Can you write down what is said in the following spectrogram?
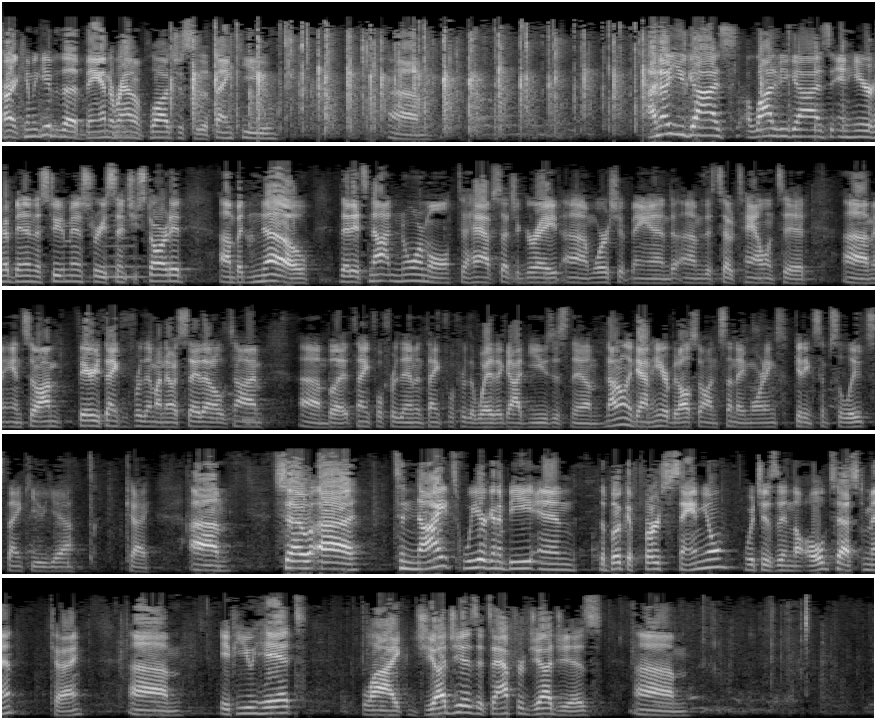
All right, can we give the band a round of applause just as a thank you? Um, I know you guys, a lot of you guys in here have been in the student ministry since you started, um, but know that it's not normal to have such a great um, worship band um, that's so talented. Um, and so I'm very thankful for them. I know I say that all the time, um, but thankful for them and thankful for the way that God uses them, not only down here, but also on Sunday mornings, getting some salutes. Thank you. Yeah. Okay. Um, so, uh, Tonight we are going to be in the book of First Samuel, which is in the Old Testament. Okay. Um, if you hit like Judges, it's after Judges. Um,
